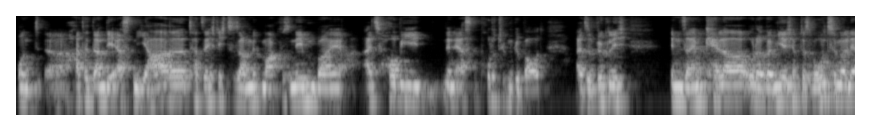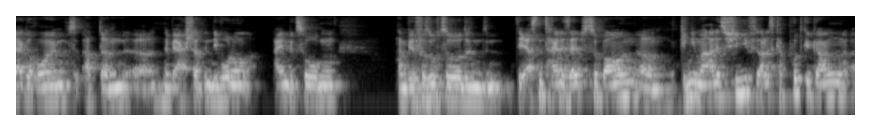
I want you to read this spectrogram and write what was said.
und äh, hatte dann die ersten Jahre tatsächlich zusammen mit Markus nebenbei als Hobby den ersten Prototypen gebaut. Also wirklich in seinem Keller oder bei mir, ich habe das Wohnzimmer leer geräumt, habe dann äh, eine Werkstatt in die Wohnung eingezogen, haben wir versucht, so den, den, die ersten Teile selbst zu bauen. Ähm, ging immer alles schief, alles kaputt gegangen, äh,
